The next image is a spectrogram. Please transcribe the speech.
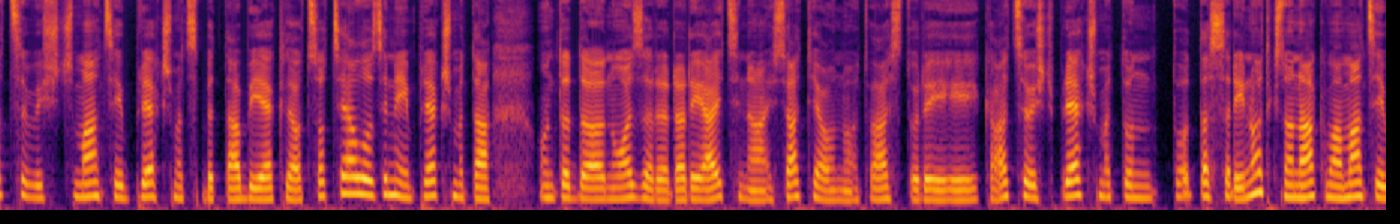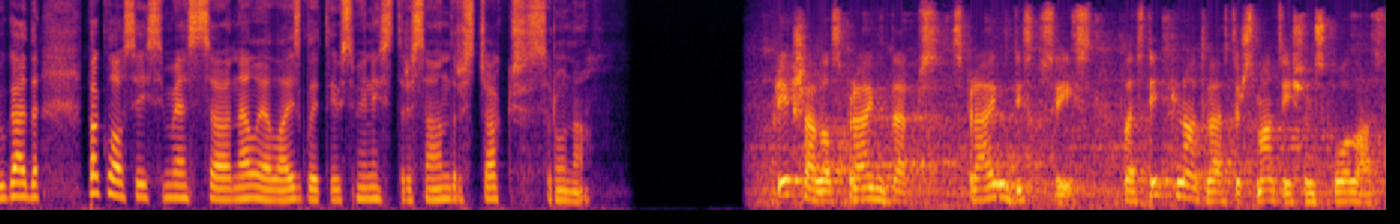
atsevišķs mācību priekšmets, bet tā bija iekļauts sociālo zinību priekšmetā, un tad uh, nozara ir arī aicinājusi atjaunot vēsturi kā atsevišķu priekšmetu, un to, tas arī notiks no nākamā mācību gada. Paklausīsimies uh, nelielā izglītības ministra Sandras Čakšas runā. Priekšā vēl spraigs darbs, spraigas diskusijas, lai stiprinātu vēstures mācīšanu skolās.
